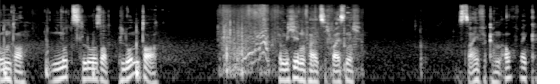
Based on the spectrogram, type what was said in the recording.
Plunder. Nutzloser Plunder. Für mich jedenfalls, ich weiß nicht. Die Seife kann auch weg.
